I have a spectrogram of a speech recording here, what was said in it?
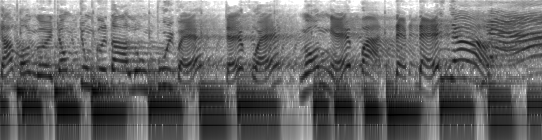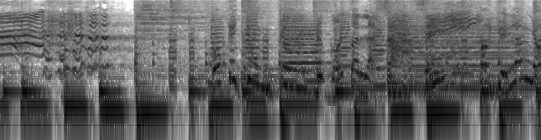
cả mọi người trong chung cư ta luôn vui vẻ Trẻ khỏe Ngon nghẻ và đẹp đẽ nha. Có cái chung cư được gọi tên là xà xí. Mọi chuyện lớn nhỏ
